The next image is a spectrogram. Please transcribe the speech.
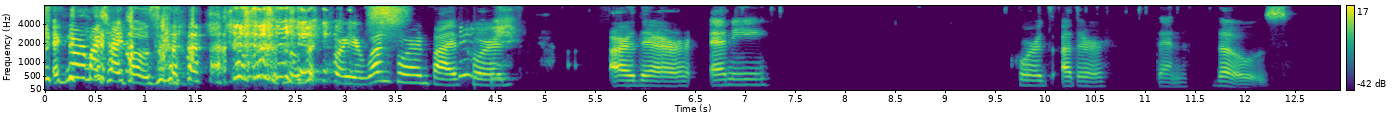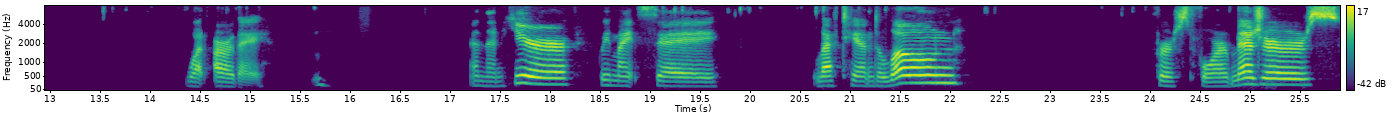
Ignore my typos. Look for your one, four, and five chords. Are there any chords other than those? What are they? Mm. And then here we might say left hand alone, first four measures,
